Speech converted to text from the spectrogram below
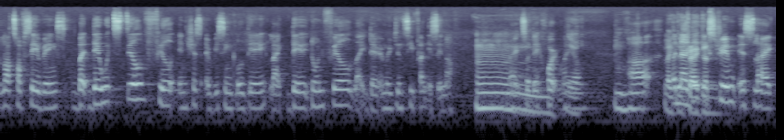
lots of savings, but they would still feel anxious every single day. Like they don't feel like their emergency fund is enough, right? So they hoard money. Yeah. Uh, Like another extreme is like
